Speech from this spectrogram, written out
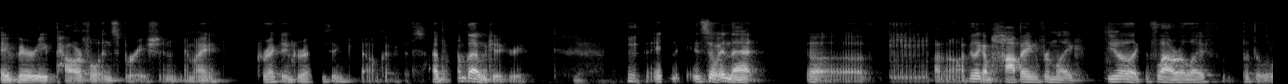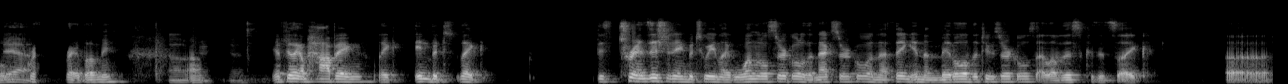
a very powerful inspiration. Am I correct? Incorrect? You think? Yeah, okay. I'm, I'm glad we could agree. Yeah. and, and so in that, uh, I don't know. I feel like I'm hopping from like you know like the flower of life. Put the little Yeah. right, right above me. Oh, Um, yeah. I feel like I'm hopping like in bet like this transitioning between like one little circle to the next circle and that thing in the middle of the two circles. I love this because it's like a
